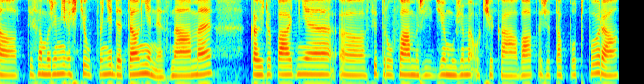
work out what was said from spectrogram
a ty samozřejmě ještě úplně detailně neznáme. Každopádně uh, si troufám říct, že můžeme očekávat, že ta podpora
